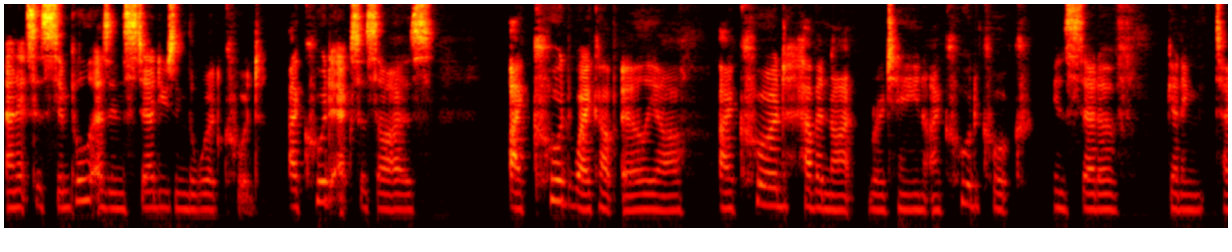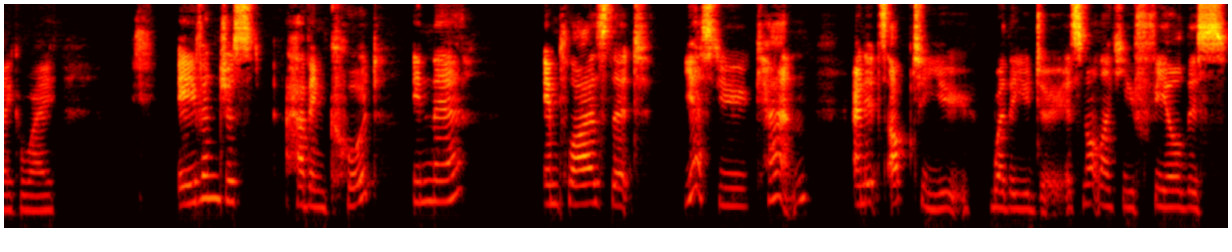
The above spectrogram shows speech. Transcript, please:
And it's as simple as instead using the word could. I could exercise I could wake up earlier. I could have a night routine. I could cook instead of getting takeaway. Even just having could in there implies that yes, you can, and it's up to you whether you do. It's not like you feel this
